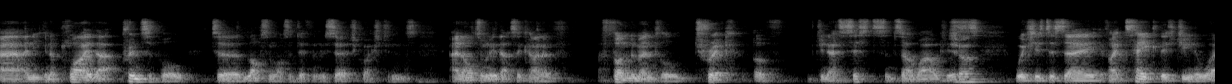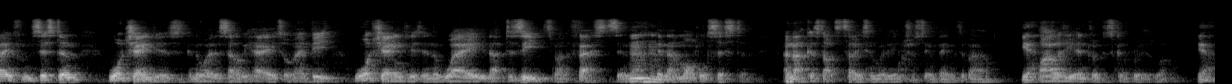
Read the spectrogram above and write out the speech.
uh, and you can apply that principle to lots and lots of different research questions. And ultimately, that's a kind of a fundamental trick of geneticists and cell biologists, Sure. which is to say, if I take this gene away from the system, what changes in the way the cell behaves, or maybe what changes in the way that disease manifests in that, mm-hmm. in that model system. And that can start to tell you some really interesting things about Yes. biology and drug discovery as well. Yeah.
